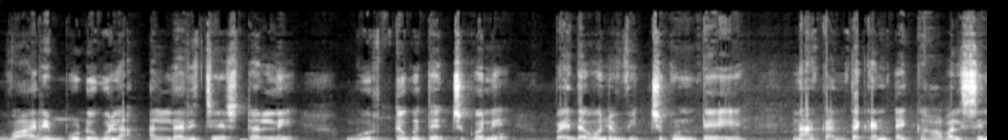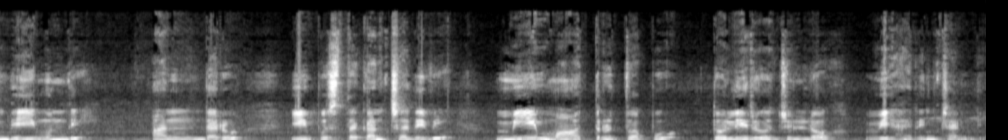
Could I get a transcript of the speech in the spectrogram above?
వారి బుడుగుల అల్లరి చేష్టల్ని గుర్తుకు తెచ్చుకొని పెదవులు విచ్చుకుంటే నాకంతకంటే కావలసింది ఏముంది? అందరూ ఈ పుస్తకం చదివి మీ మాతృత్వపు తొలి రోజుల్లో విహరించండి.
